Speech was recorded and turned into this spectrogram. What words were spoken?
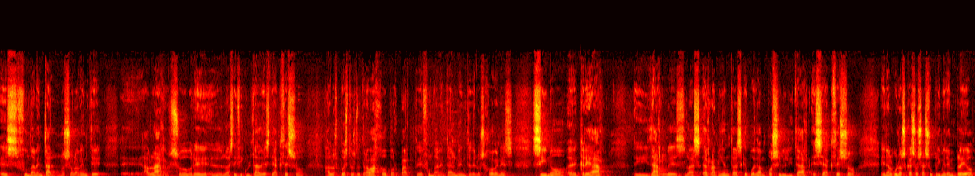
Es fundamental no solamente eh, hablar sobre eh, las dificultades de acceso a los puestos de trabajo por parte fundamentalmente de los jóvenes, sino crear y darles las herramientas que puedan posibilitar ese acceso en algunos casos a su primer empleo,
